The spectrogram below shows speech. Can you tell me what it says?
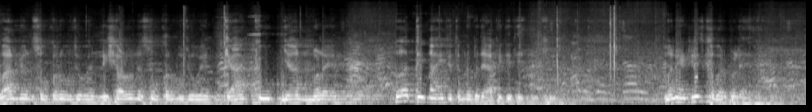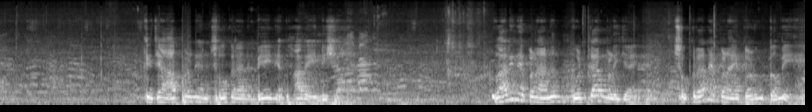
વાલીઓને શું કરવું જોવે? નિશાળોને શું કરવું જોવે? ક્યાં કયું જ્ઞાન મળે? બધી માહિતી તમને બધા આપી દીધી. મને એટલી જ ખબર પડે. કે જ્યાં આપણને છોકરાને બેયને ફાવે એ નિશાળ. વાલીને પણ આનંદ ગોટકાર મળી જાય. છોકરાને પણ આ ભણવું ગમે.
